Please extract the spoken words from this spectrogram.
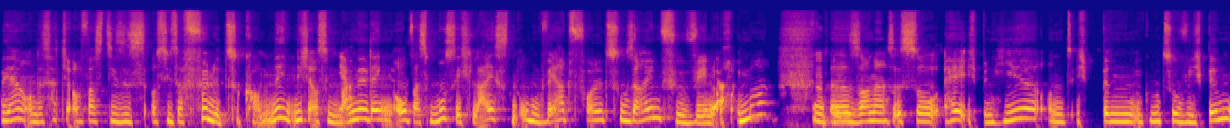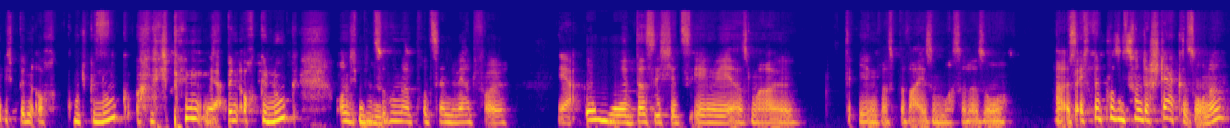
Ja, und es hat ja auch was, dieses, aus dieser Fülle zu kommen. Ne? Nicht aus dem Mangel denken, oh, was muss ich leisten, um wertvoll zu sein, für wen ja. auch immer, mhm. äh, sondern es ist so, hey, ich bin hier und ich bin gut so, wie ich bin. Ich bin auch gut genug und ich bin, ja. ich bin auch genug und ich bin mhm. zu 100 Prozent wertvoll. Ja. Ohne, dass ich jetzt irgendwie erstmal irgendwas beweisen muss oder so. Ja, ist echt eine Position der Stärke so, ne?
